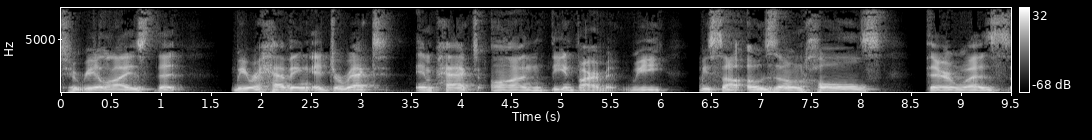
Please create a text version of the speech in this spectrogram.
to realize that we were having a direct impact on the environment. We we saw ozone holes. There was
